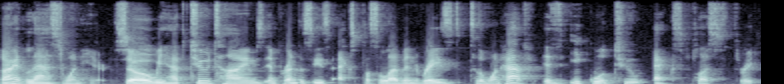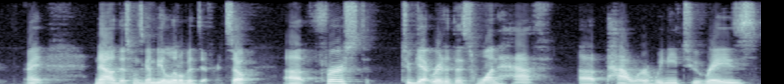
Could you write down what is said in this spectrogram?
All right, last one here. So we have 2 times, in parentheses, x plus 11 raised to the 1 half is equal to x plus 3, right? Now, this one's going to be a little bit different. So uh, first, to get rid of this 1 half uh, power, we need to raise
